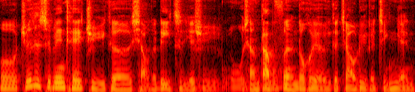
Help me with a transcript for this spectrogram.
我觉得这边可以举一个小的例子，也许我想大部分人都会有一个焦虑的经验。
